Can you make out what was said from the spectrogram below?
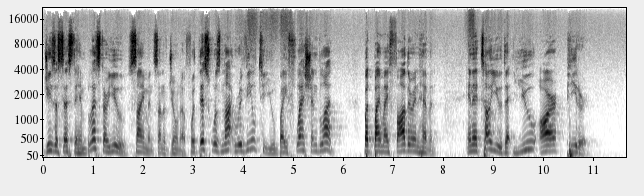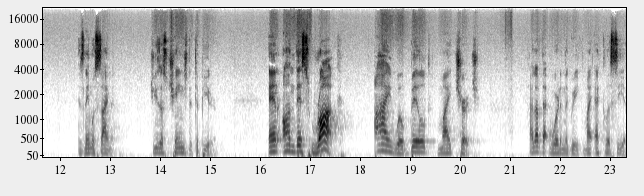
Jesus says to him, Blessed are you, Simon, son of Jonah, for this was not revealed to you by flesh and blood, but by my Father in heaven. And I tell you that you are Peter. His name was Simon. Jesus changed it to Peter. And on this rock, I will build my church. I love that word in the Greek, my ecclesia,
